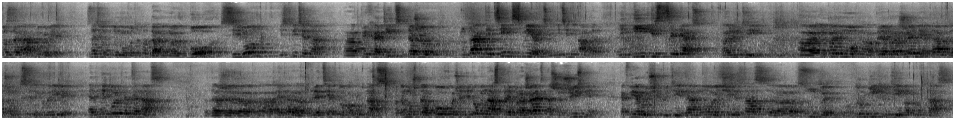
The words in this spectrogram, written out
выздоравливали, знаете, вот думаю, вот это да, думаю, Бог силен действительно э, приходить даже туда, где тень смерти и тень ада, и, и исцелять э, людей. Э, и поэтому преображение, да, вот о чем мы сегодня говорили, это не только для нас, даже это для тех, кто вокруг нас. Потому что Бог хочет не только нас преображать, наши жизни, как верующих людей, да, но и через нас судьбы других людей вокруг нас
